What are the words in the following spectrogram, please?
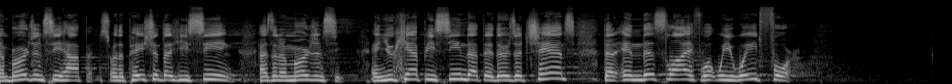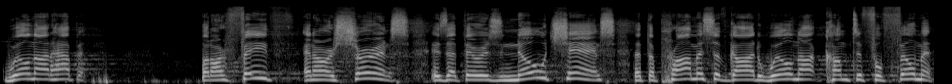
emergency happens, or the patient that he's seeing has an emergency, and you can't be seen that day, there's a chance that in this life, what we wait for will not happen. But our faith and our assurance is that there is no chance that the promise of God will not come to fulfillment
